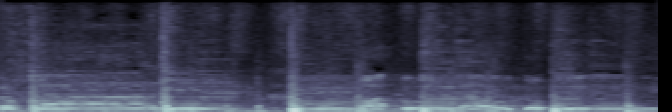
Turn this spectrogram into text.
the body, buckle out.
